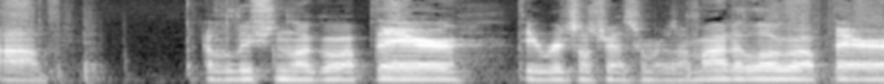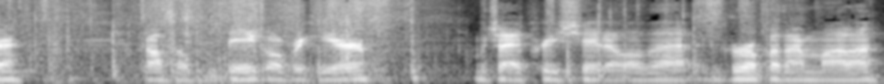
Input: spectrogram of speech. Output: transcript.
Um, Evolution logo up there. The original Transformers Armada logo up there. It's also big over here which I appreciate. I love that. I grew up with Armada.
